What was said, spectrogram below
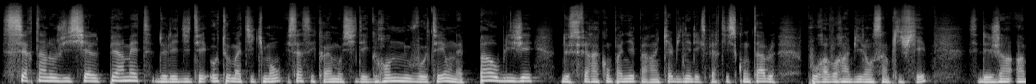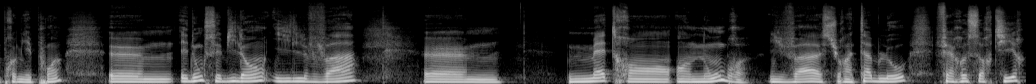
certains logiciels permettent de l'éditer automatiquement, et ça c'est quand même aussi des grandes nouveautés. On n'est pas obligé de se faire accompagner par un cabinet d'expertise comptable pour avoir un bilan simplifié. C'est déjà un premier point. et donc ce bilan, il va mettre en, en nombre, il va sur un tableau faire ressortir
